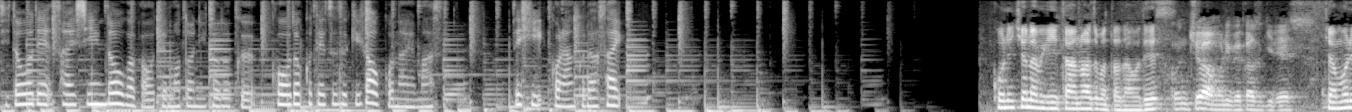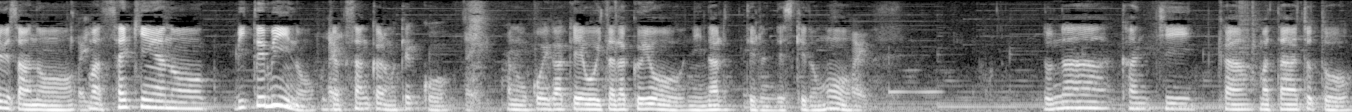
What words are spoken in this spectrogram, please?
自動で最新動画がお手元に届く購読手続きが行えます。ぜひご覧ください。こんにちは、ナビゲーターの東忠夫です。こんにちは、森部和樹です。じゃあ、森部さん、あの、はい、まあ、最近、あの、B2B のお客さんからも結構、はい、あの、お声掛けをいただくようになってるんですけども、はい、どんな感じか、またちょっと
